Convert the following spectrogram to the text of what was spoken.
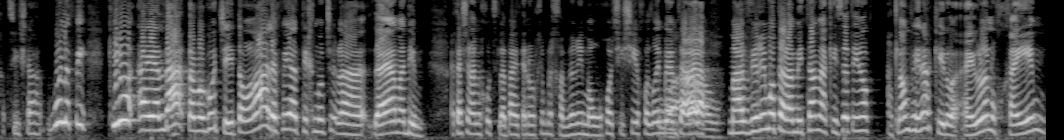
חצי שעה, בול לפי, כאילו הילדה תמגוצ'י התעוררה לפי התכנות שלה, זה היה מדהים. הייתה שנה מחוץ לבית, היינו הולכים לחברים, ארוחות שישי, חוזרים באמצע הלילה, וואו. מעבירים אותה למיטה מהכיסא תינוק. את לא מבינה, כאילו, היו לנו חיים,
